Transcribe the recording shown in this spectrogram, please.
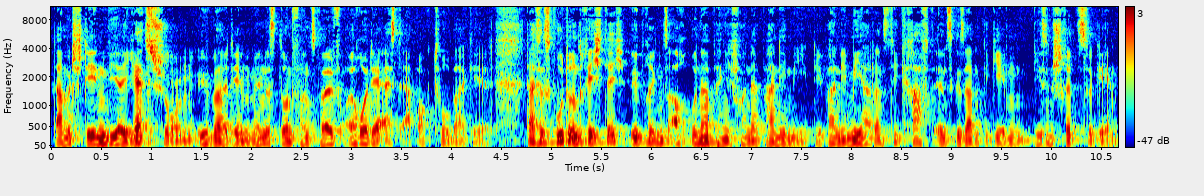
Damit stehen wir jetzt schon über dem Mindestlohn von 12 Euro, der erst ab Oktober gilt. Das ist gut und richtig, übrigens auch unabhängig von der Pandemie. Die Pandemie hat uns die Kraft insgesamt gegeben, diesen Schritt zu gehen.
